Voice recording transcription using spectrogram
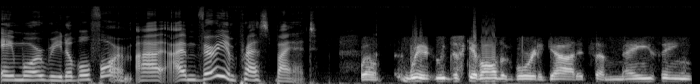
a more readable form. I, I'm very impressed by it. Well, we, we just give all the glory to God. It's amazing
